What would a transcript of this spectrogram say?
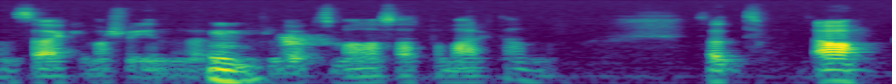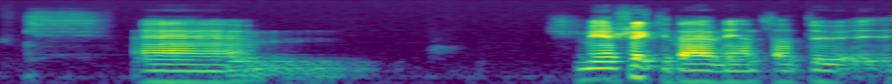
en säker maskin eller en Mm. produkt som man har satt på marknaden. Så att, ja. Eh, medskicket är väl egentligen att du,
